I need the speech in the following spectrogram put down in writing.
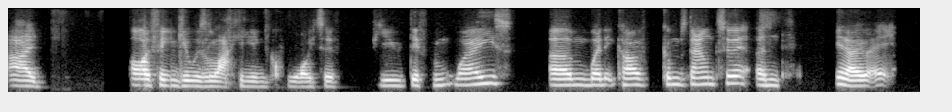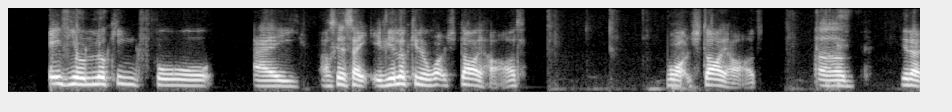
I, I think it was lacking in quite a few different ways. Um, when it kind of comes down to it, and you know, if you're looking for a, I was going to say, if you're looking to watch Die Hard, watch Die Hard. Um, you know,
